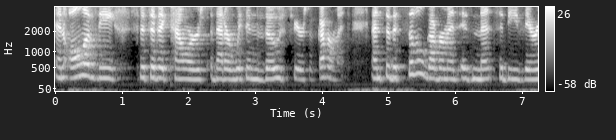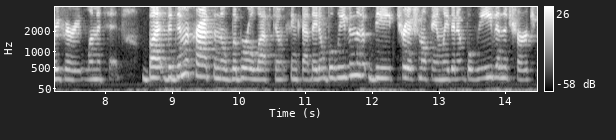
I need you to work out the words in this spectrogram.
and all of the specific powers that are within those spheres of government. And so the civil government is meant to be very, very limited. But the Democrats and the liberal left don't think that. They don't believe in the, the traditional family, they don't believe in the church.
